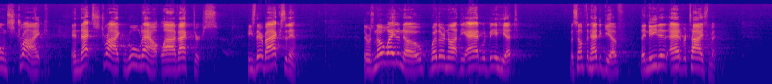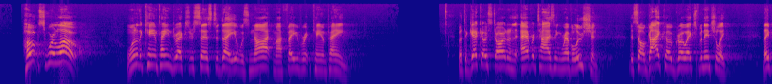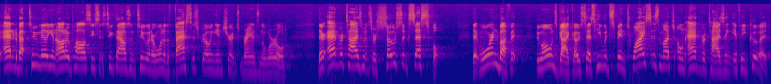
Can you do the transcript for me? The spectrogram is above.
on strike, and that strike ruled out live actors. He's there by accident. There was no way to know whether or not the ad would be a hit, but something had to give. They needed advertisement. Hopes were low. One of the campaign directors says today, it was not my favorite campaign. But the gecko started an advertising revolution that saw Geico grow exponentially. They've added about 2 million auto policies since 2002 and are one of the fastest growing insurance brands in the world. Their advertisements are so successful that Warren Buffett, who owns Geico, says he would spend twice as much on advertising if he could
